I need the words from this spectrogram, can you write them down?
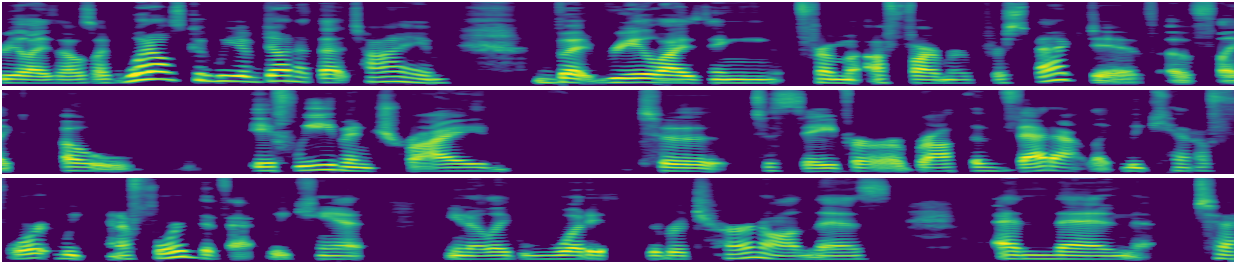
realize I was like, what else could we have done at that time? But mm-hmm. realizing from a farmer perspective of like, oh, if we even tried to to save her or brought the vet out like we can't afford we can't afford the vet. We can't you know like what is the return on this? And then to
